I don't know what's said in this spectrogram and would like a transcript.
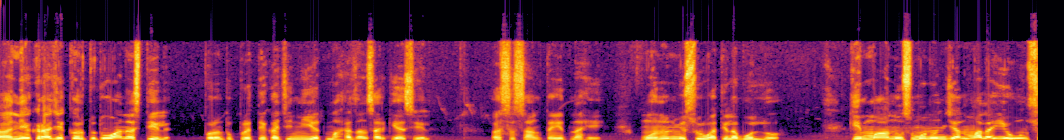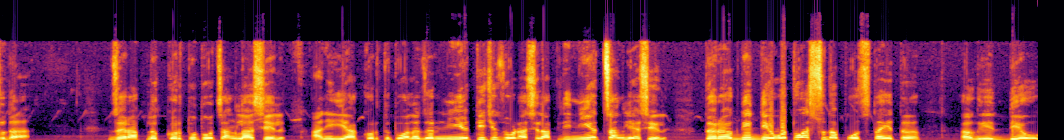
अनेक राजे कर्तृत्ववान असतील परंतु प्रत्येकाची नियत महाराजांसारखी असेल असं सांगता येत नाही. म्हणून मी सुरुवातीला बोललो की माणूस म्हणून जन्माला येऊन सुद्धा जर आपलं कर्तृत्व चांगलं असेल आणि या कर्तृत्वाला जर नियतीची जोड असेल आपली नियत चांगली असेल तर अगदी देवत्वास सुद्धा पोचता येतं. अगदी देव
